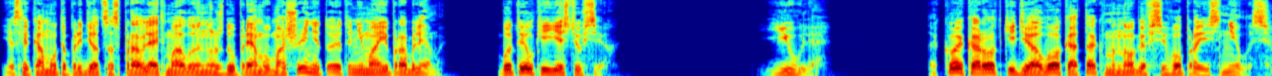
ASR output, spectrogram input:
Если кому-то придется справлять малую нужду прямо в машине, то это не мои проблемы. Бутылки есть у всех. Юля. Такой короткий диалог, а так много всего прояснилось.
